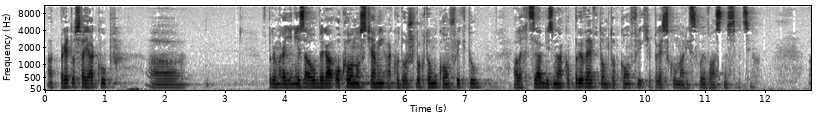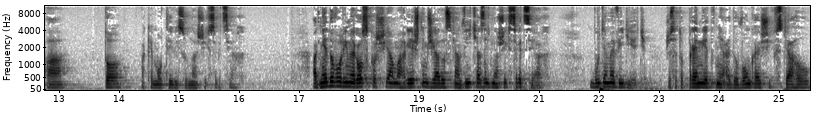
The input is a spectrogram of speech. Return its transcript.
A preto sa Jakub v prvom rade nezaoberá okolnostiami, ako došlo k tomu konfliktu, ale chce, aby sme ako prvé v tomto konflikte preskúmali svoje vlastné srdcia. A to, aké motívy sú v našich srdciach. Ak nedovolíme rozkošiam a hriešným žiadostiam výťaziť v našich srdciach, budeme vidieť, že sa to premietne aj do vonkajších vzťahov,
